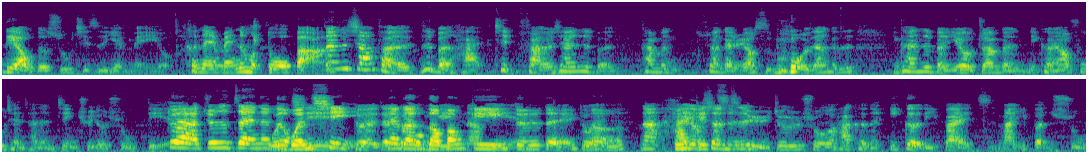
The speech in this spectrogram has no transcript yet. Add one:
料的书，其实也没有。可能也没那么多吧。但是相反，日本还，反而现在日本他们虽然感觉要死不活这样，可是你看日本也有专门你可能要付钱才能进去的书店。对啊，就是在那个文气，对在那个那机，边对对对，对，嗯那还有甚至于就是说，他可能一个礼拜只卖一本书，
